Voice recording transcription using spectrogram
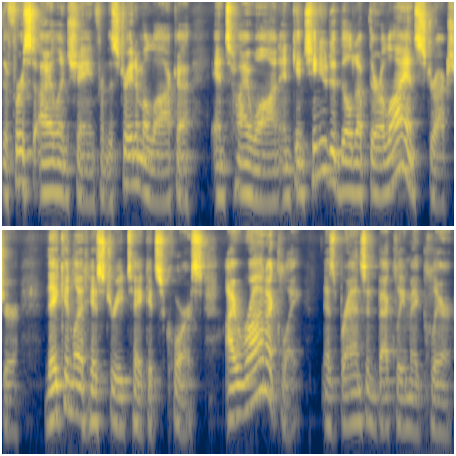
the first island chain from the Strait of Malacca and Taiwan and continue to build up their alliance structure, they can let history take its course. Ironically, as Brands and Beckley make clear,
